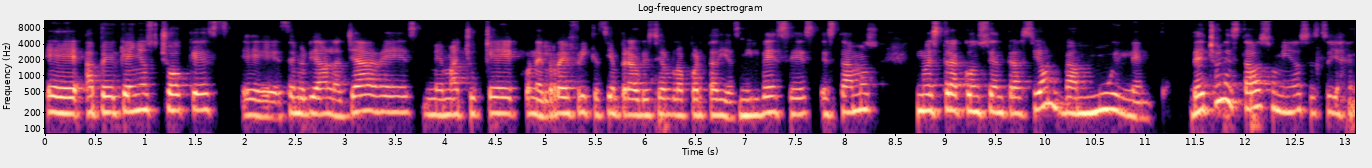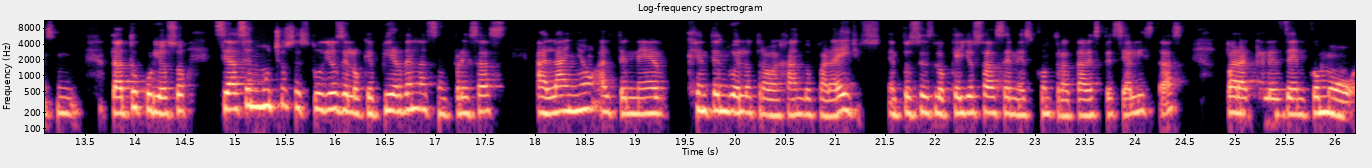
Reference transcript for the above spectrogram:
eh, a pequeños choques, eh, se me olvidaron las llaves, me machuqué con el refri que siempre abro y cierro la puerta diez mil veces. Estamos, nuestra concentración va muy lento. De hecho, en Estados Unidos, esto ya es un dato curioso, se hacen muchos estudios de lo que pierden las empresas al año al tener gente en duelo trabajando para ellos. Entonces, lo que ellos hacen es contratar especialistas para que les den como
